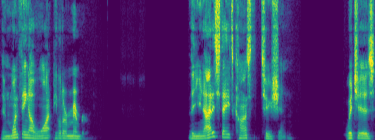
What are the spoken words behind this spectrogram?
than one thing I want people to remember. The United States Constitution, which is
